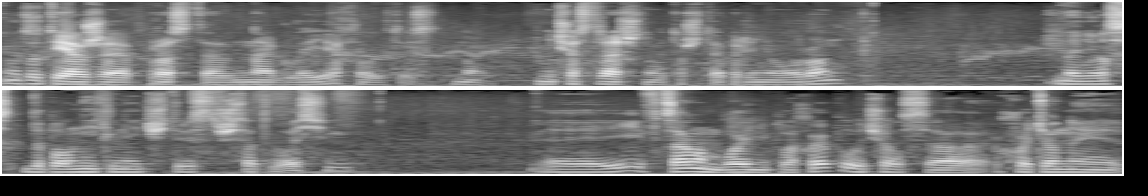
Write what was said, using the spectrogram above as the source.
Ну, тут я уже просто нагло ехал, то есть, ну, ничего страшного, то, что я принял урон. Нанес дополнительные 468. Э, и в целом бой неплохой получился, хоть он и,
